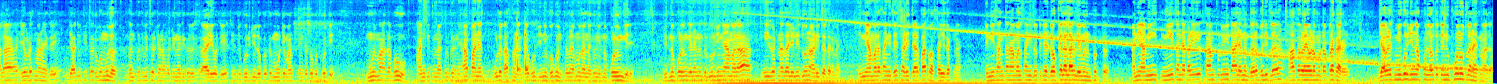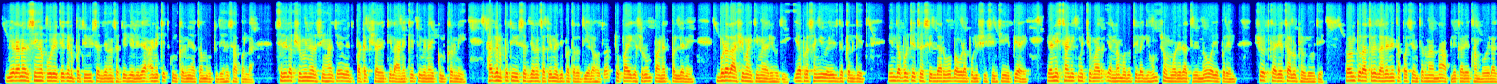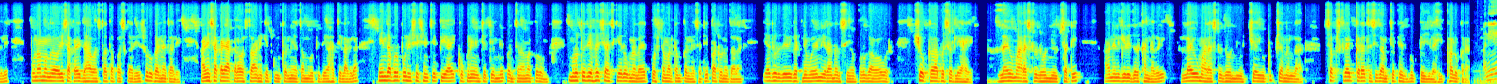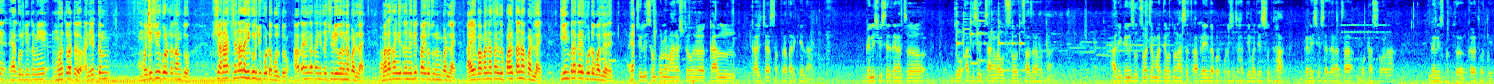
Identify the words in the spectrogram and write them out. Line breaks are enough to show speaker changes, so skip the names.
मला एवढंच म्हणायचं आहे ज्या दिवशी सर्व मुलं गणपती विसर्जनासाठी नदीकडे आले होते त्यांचे गुरुजी लोक मोठे माणसं त्यांच्यासोबत होते. मूळ माझा भाऊ आणखी की विनायक कुलकर्णी हा पाण्यात बुडत असताना त्या गुरुजींनी बघून सगळ्या मुलांना घेऊन इथनं पळून गेले. इथनं पळून गेल्यानंतर गुरुजींनी आम्हाला ही घटना झालेली दोन अडीचच्या दरम्यान. त्यांनी आम्हाला सांगितले साडेचार पाच वाजता ही घटना. त्यांनी सांगताना आम्हाला सांगितलं होतं त्याच्या डोक्याला लागलंय म्हणून फक्त. आणि आम्ही मी संध्याकाळी काम सोडून इथं आल्यानंतर बघितलं हा सगळा एवढा मोठा प्रकार आहे. ज्यावेळेस मी गुरुजींना फोन लावतो त्यांनी फोन उचला नाहीत माझा.
नीरा नरसिंहपूर येथे गणपती विसर्जनासाठी गेलेल्या अनिकेत कुलकर्णी याचा मृतदेह सापडला. श्री लक्ष्मी नरसिंहाच्या वेदपाठक शाळेतील अनिकेत विनायक कुलकर्णी हा गणपती विसर्जनासाठी नदीपात्रात गेला होता. तो पाय घसरून पाण्यात पडल्याने बुडाला अशी माहिती मिळाली होती. या प्रसंगी वेळीच दखल घेत इंदापूरचे तहसीलदार व बावडा पोलीस स्टेशनचे एपीआय यांनी स्थानिक मच्छीमार यांना मदतीला घेऊन सोमवारी रात्री नऊ वाजेपर्यंत शोधकार्य चालू ठेवले होते. परंतु रात्र झाल्याने तपास यंत्रणांना आपले कार्य थांबवावे लागले. पुन्हा मंगळवारी सकाळी दहा वाजता तपास कार्य सुरू करण्यात आले आणि सकाळी अकरा वाजता अनिकेत कुलकर्णी याचा मृतदेह हाती लागला. इंदापूर पोलीस स्टेशनचे पी आय कोकणे यांच्या टीमने पंचनामा करून मृतदेह शासकीय रुग्णालयात पोस्टमार्टम करण्यासाठी पाठवण्यात आला. या दुर्दैवी घटनेमुळे नीरा नरसिंहपूर गावावर शोककळा पसरली आहे. लाईव्ह महाराष्ट्र झोन न्यूजसाठी अनिल गिरीधर खंडागळी लाईव्ह महाराष्ट्र झोन न्यूजच्या यूट्यूब चॅनलला सबस्क्राईब करा तसेच आमच्या फेसबुक पेजलाही फॉलो करा.
आणि ह्या गुरुजींचं मी महत्वाचं आणि एकदम मजेशीर गोष्ट सांगतो. क्षणा क्षणाला ही गुरुजी खोटं बोलतो. आता ह्यांना सांगितलं शिडीवरनं पडलाय. मला सांगितलं नदीत पाय घसरून पडलाय. आई बाबांना सांगितलं पळताना पडलाय. तीन प्रकारे खोटं बोललेले आहेत.
ॲक्च्युली संपूर्ण महाराष्ट्रभर काल कालच्या सतरा तारखेला गणेश विसर्जनाचं जो अतिशय चांगला उत्सव साजरा होता आणि गणेश उत्सवाच्या माध्यमातून असंच आपल्या इंदापूर पोलिसांच्या हद्दीमध्ये सुद्धा गणेश विसर्जनाचा मोठा सोहळा गणेश भक्त करत होते.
